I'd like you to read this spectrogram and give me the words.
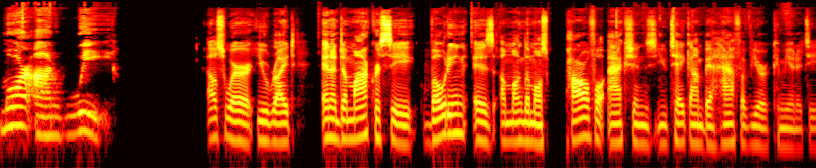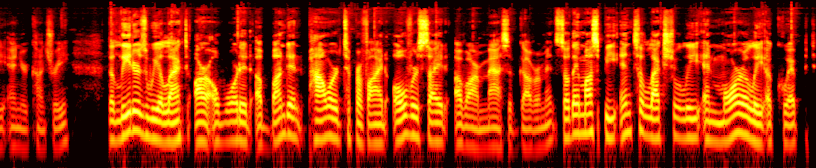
more on we. Elsewhere, you write, in a democracy, voting is among the most powerful actions you take on behalf of your community and your country. The leaders we elect are awarded abundant power to provide oversight of our massive government, so they must be intellectually and morally equipped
